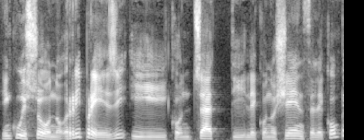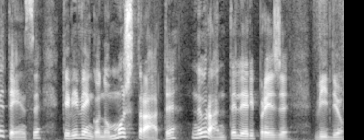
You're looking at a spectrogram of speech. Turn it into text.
in cui sono ripresi i concetti, le conoscenze, le competenze che vi vengono mostrate durante le riprese video.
